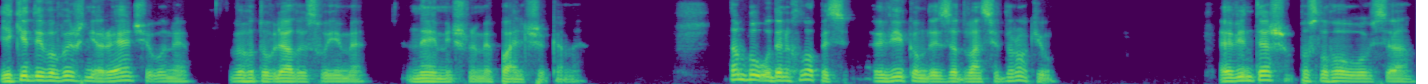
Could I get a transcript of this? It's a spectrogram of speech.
які дивовижні речі вони виготовляли своїми немічними пальчиками. Там був один хлопець віком десь за 20 років. Він теж послуговувався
